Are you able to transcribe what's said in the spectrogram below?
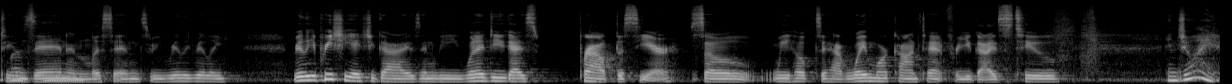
tunes in and listens we really really really appreciate you guys and we want to do you guys proud this year so we hope to have way more content for you guys to enjoy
